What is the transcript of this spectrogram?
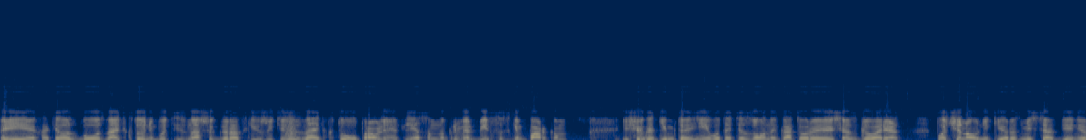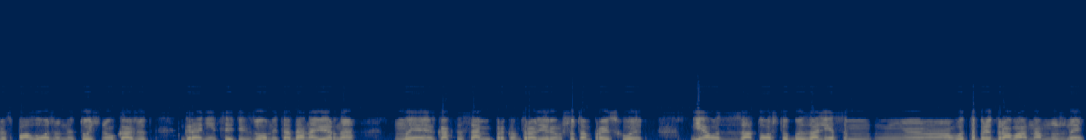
И хотелось бы узнать, кто-нибудь из наших городских жителей знает, кто управляет лесом, например, Битцевским парком, еще каким-то. И вот эти зоны, которые сейчас говорят, пусть чиновники разместят, где они расположены, точно укажут границы этих зон, и тогда, наверное, мы как-то сами проконтролируем, что там происходит. Я вот за то, чтобы за лесом, вот, например, дрова нам нужны,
